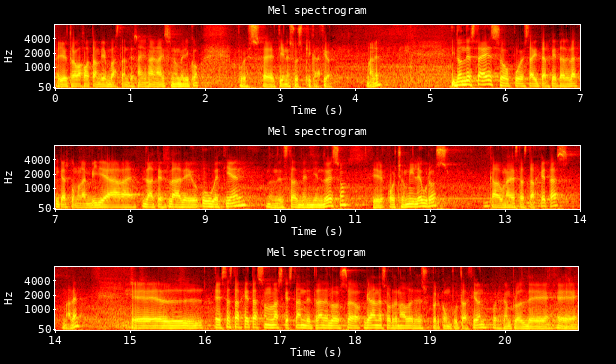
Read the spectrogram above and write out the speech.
yo he trabajado también bastantes años en análisis numérico, pues eh, tiene su explicación. ¿vale? ¿Y dónde está eso? Pues hay tarjetas gráficas como la Nvidia, la Tesla de V100, donde están vendiendo eso, es decir, 8.000 euros cada una de estas tarjetas. ¿vale? estas tarjetas son las que están detrás de los eh, grandes ordenadores de supercomputación, por ejemplo el de eh,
